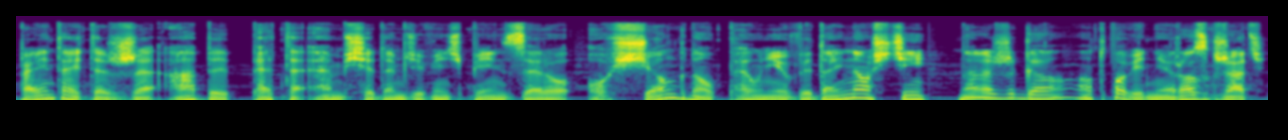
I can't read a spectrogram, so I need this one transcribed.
Pamiętaj też, że aby PTM 7950 osiągnął pełnię wydajności, należy go odpowiednio rozgrzać,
